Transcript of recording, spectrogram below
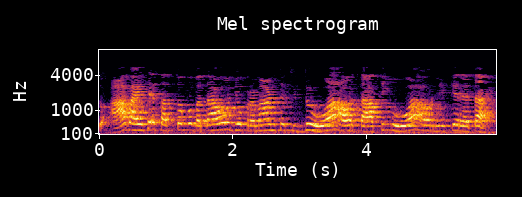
तो आप ऐसे तत्व को बताओ जो प्रमाण से सिद्ध हुआ और तात्विक हुआ और नित्य रहता है।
